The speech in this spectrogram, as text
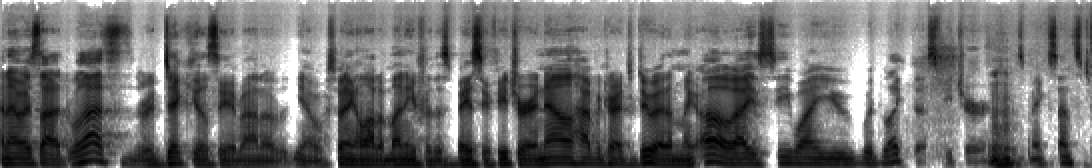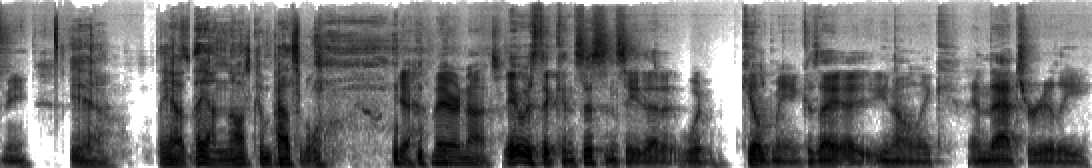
And I always thought, well, that's ridiculously amount of, you know, spending a lot of money for this basic feature. And now having tried to do it, I'm like, oh, I see why you would like this feature. Mhm. This makes sense to me. Yeah, they are they are not compatible. Yeah, they are not. It was the consistency that it would killed me because I, I, you know, like, and that's really,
